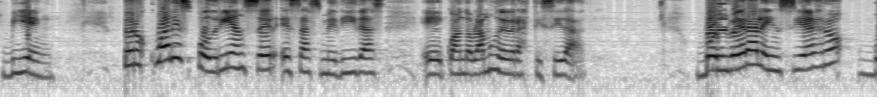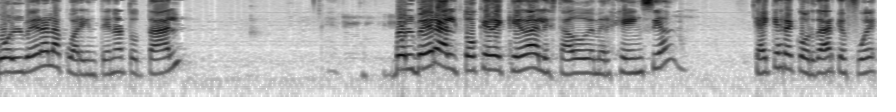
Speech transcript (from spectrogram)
Bien, pero ¿cuáles podrían ser esas medidas eh, cuando hablamos de drasticidad? Volver al encierro, volver a la cuarentena total, volver al toque de queda del estado de emergencia, que hay que recordar que fue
